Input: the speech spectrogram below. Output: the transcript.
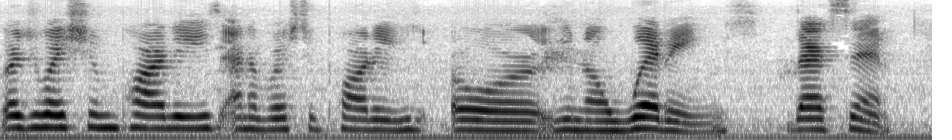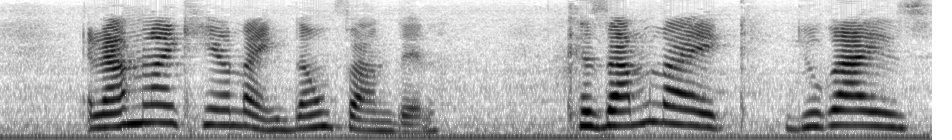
graduation parties, anniversary parties, or you know weddings. That's it. And I'm like here like dumbfounded, cause I'm like you guys.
